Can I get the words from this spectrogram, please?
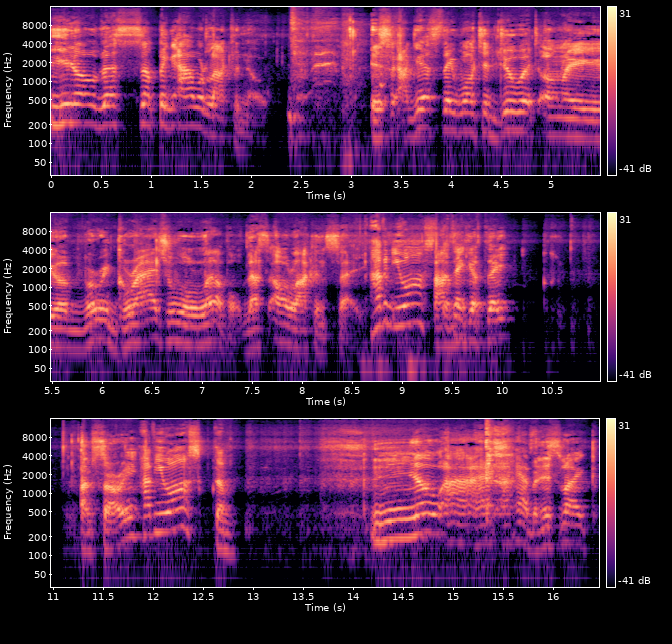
You know, that's something I would like to know. Is I guess they want to do it on a, uh very gradual level. That's all I can say. Haven't you asked them? I think if they, I'm sorry. Have you asked them? No, I, I haven't. It's like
